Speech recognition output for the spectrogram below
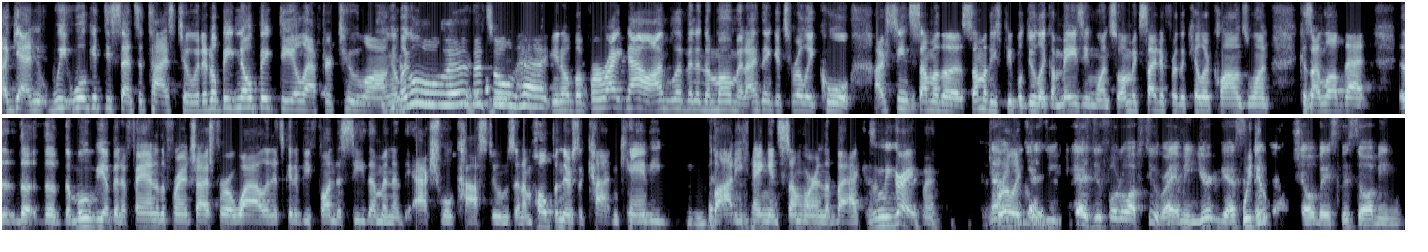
again, we we'll get desensitized to it. It'll be no big deal after too long. I'm like, oh, that's old hat, you know. But for right now, I'm living in the moment. I think it's really cool. I've seen some of the some of these people do like amazing ones, so I'm excited for the Killer Clowns one because I love that uh, the, the the movie. I've been a fan of the franchise for a while, and it's going to be fun to see them in the actual costumes. And I'm hoping there's a cotton candy body hanging somewhere in the back. It's gonna be great, man. Now, really you, guys cool. do, you guys do photo ops too, right? I mean, you're guest we do show basically. So I mean,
